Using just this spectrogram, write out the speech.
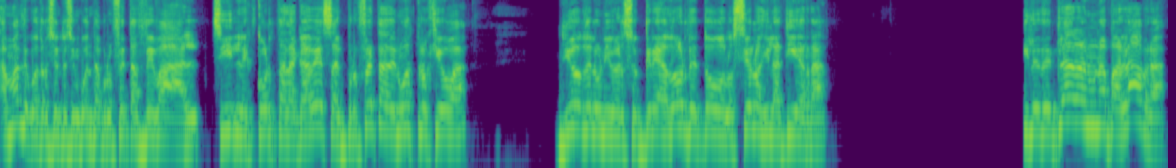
a, más de 450 profetas de Baal, ¿sí? les corta la cabeza, el profeta de nuestro Jehová, Dios del universo, creador de todos los cielos y la tierra, y le declaran una palabra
